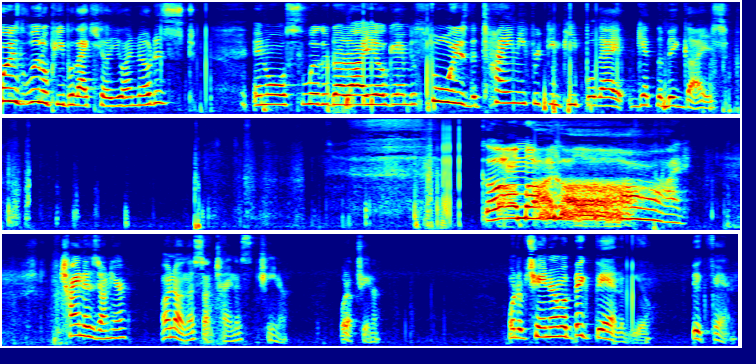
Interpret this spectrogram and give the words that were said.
Always little people that kill you. I noticed in all Slither.io games, it's always the tiny freaking people that get the big guys. Oh my god! China's down here. Oh no, that's not China's. Chainer. What up, Chainer? What up, Chainer? I'm a big fan of you. Big fan.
